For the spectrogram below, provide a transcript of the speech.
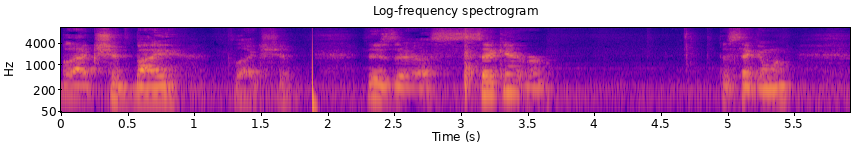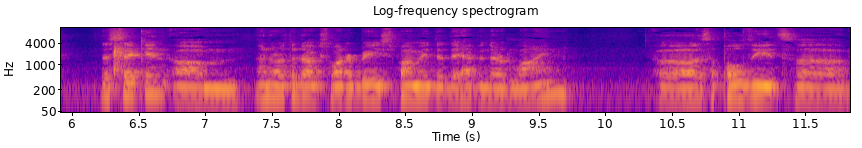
Black Ship by Flagship. There's a second, or the second one. The second um, unorthodox water-based pomade that they have in their line. Uh, supposedly it's uh,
